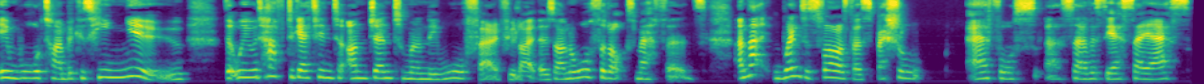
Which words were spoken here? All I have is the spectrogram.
in wartime because he knew that we would have to get into ungentlemanly warfare, if you like, those unorthodox methods. And that went as far as the Special Air Force uh, Service, the SAS.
